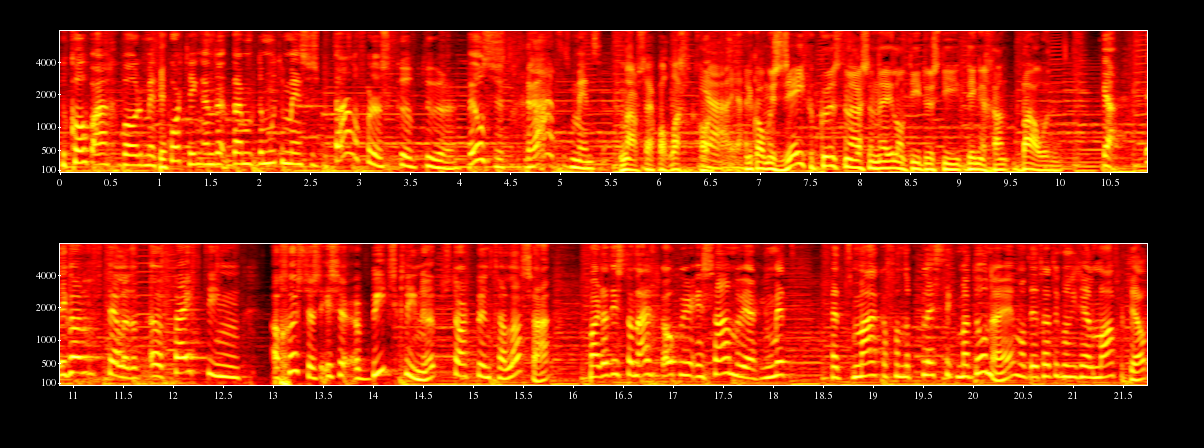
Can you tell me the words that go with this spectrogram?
te koop aangeboden met korting. En daar, daar moeten mensen dus betalen voor de sculpturen. Bij ons is het gratis, mensen. Nou, zeg maar lachen gewoon. Ja, ja. En er komen zeven kunstenaars in Nederland die dus die dingen gaan bouwen. Ja, ik wou nog vertellen dat 15 augustus is er een beach clean-up, startpunt Talassa. Maar dat is dan eigenlijk ook weer in samenwerking met het maken van de plastic Madonna. Hè? Want dit had ik nog niet helemaal verteld.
